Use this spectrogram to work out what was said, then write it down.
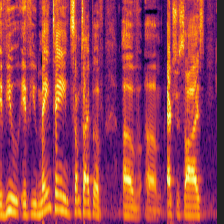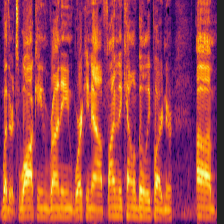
If you if you maintain some type of of um, exercise, whether it's walking, running, working out, finding an accountability partner, um,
